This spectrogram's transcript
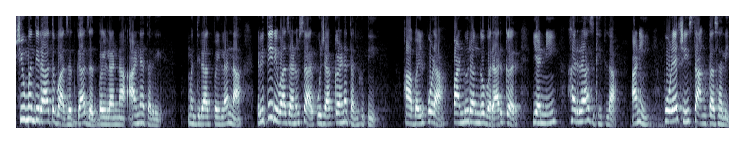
शिवमंदिरात वाजत गाजत बैलांना आणण्यात आले. मंदिरात बैलांना रीतिरिवाजानुसार पूजा करण्यात आली होती. हा बैलपोळा पांडुरंग वरारकर यांनी हर्रास घेतला. आणि पोळ्याची सांगता झाली.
